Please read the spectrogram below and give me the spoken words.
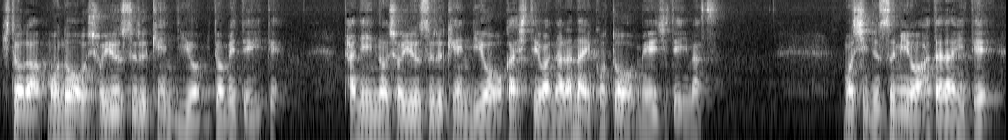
人が物を所有する権利を認めていて他人の所有する権利を犯してはならないことを命じています。もし盗みを働いて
